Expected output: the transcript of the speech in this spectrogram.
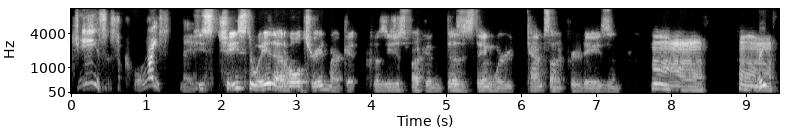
Jesus Christ, man. He's chased away that whole trade market because he just fucking does his thing where he camps on it for days and hmm, hmm. Right.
